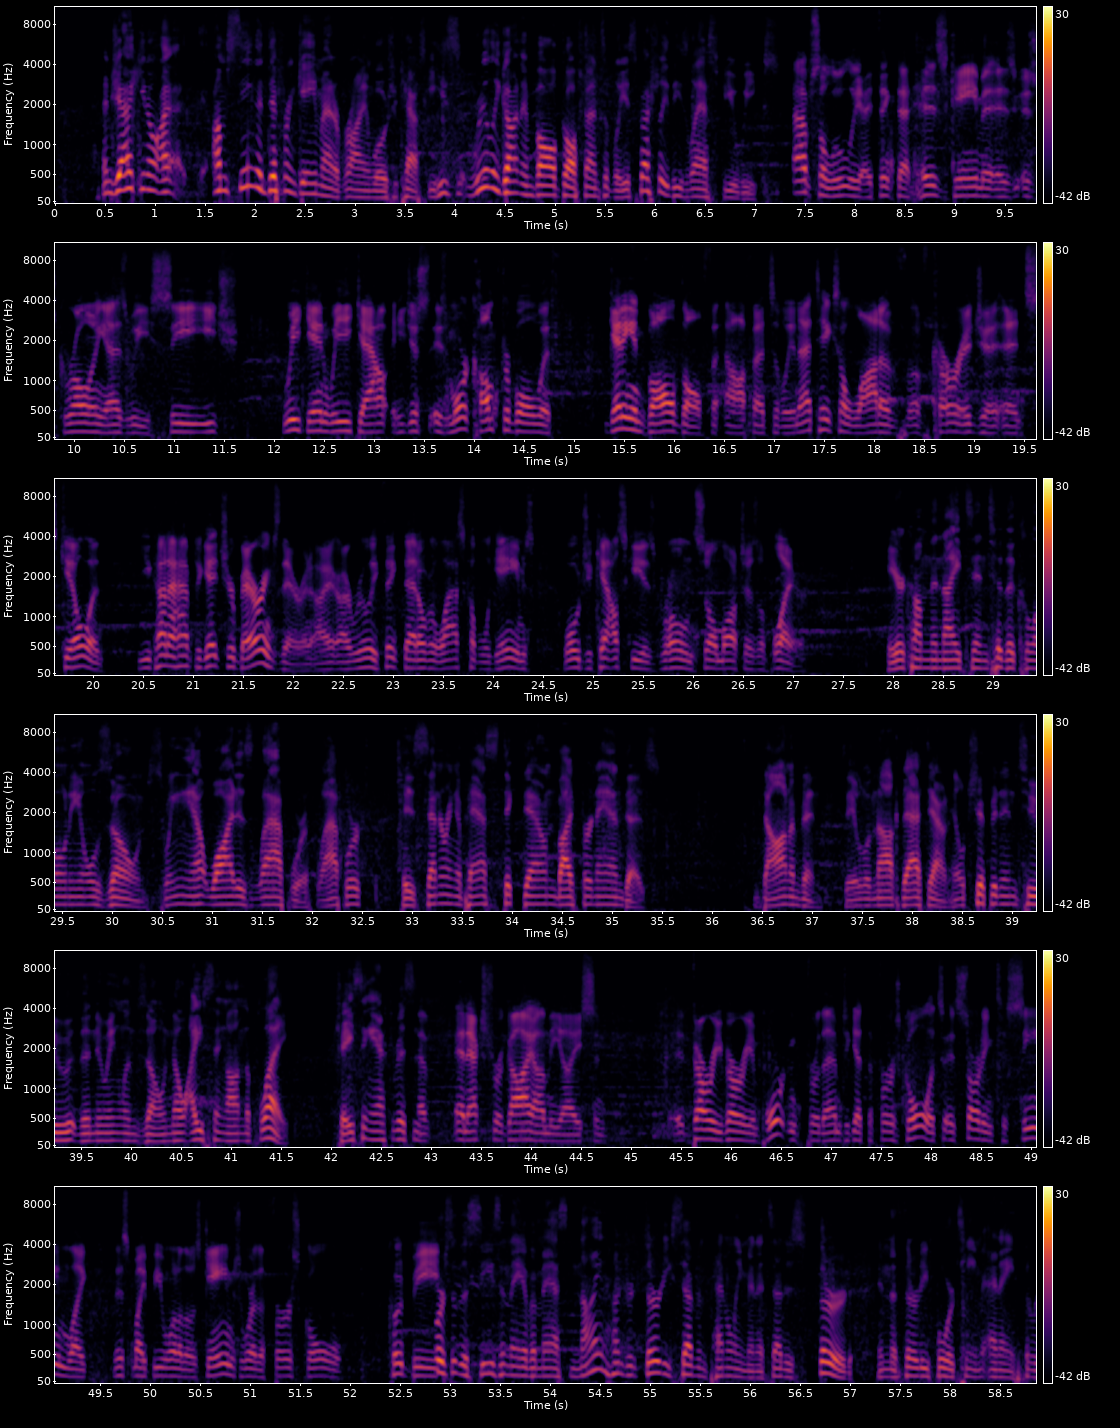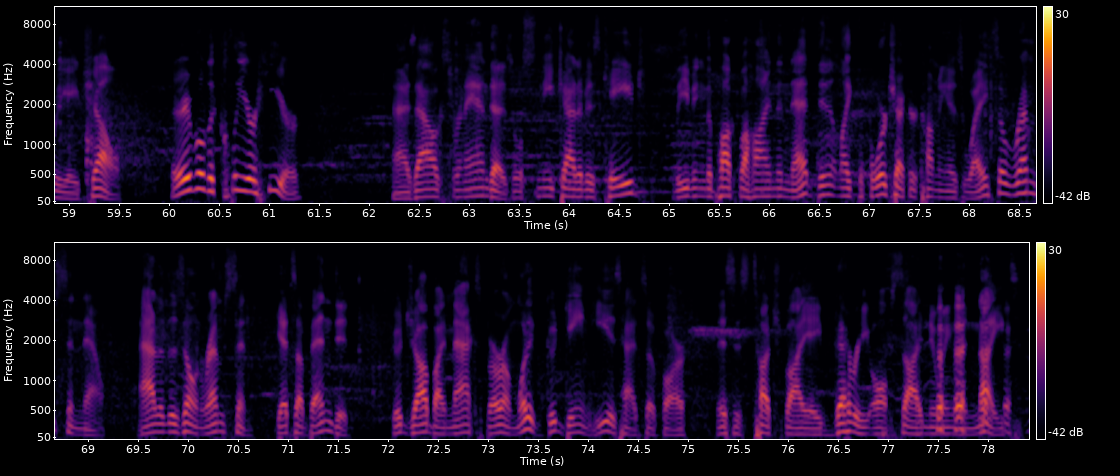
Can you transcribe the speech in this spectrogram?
And Jack, you know, I I'm seeing a different game out of Ryan Wojciechowski. He's really gotten involved offensively, especially these last few weeks. Absolutely. I think that his game is, is growing as we see each week in, week out. He just is more comfortable with getting involved off- offensively, and that takes a lot of, of courage and, and skill, and you kind of have to get your bearings there. And I, I really think that over the last couple of games, Wojciechowski has grown so much as a player. Here come the Knights into the Colonial zone. Swinging out wide is Lapworth. Lapworth is centering a pass, stick down by Fernandez. Donovan is able to knock that down. He'll chip it into the New England zone. No icing on the play. Chasing after this is an extra guy on the ice, and very, very important for them to get the first goal. It's, it's starting to seem like this might be one of those games where the first goal could be course of the season, they have amassed 937 penalty minutes. That is third in the 34 team NA3HL. They're able to clear here as Alex Fernandez will sneak out of his cage, leaving the puck behind the net. Didn't like the forechecker coming his way, so Remsen now out of the zone. Remsen gets upended. Good job by Max Burham. What a good game he has had so far. This is touched by a very offside New England Knight.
